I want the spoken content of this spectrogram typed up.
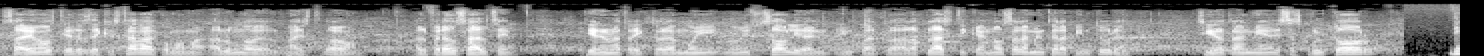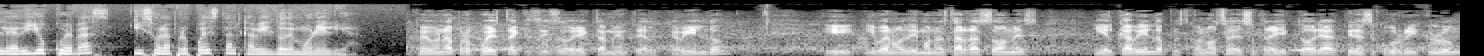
sabemos que desde que estaba como alumno del maestro Alfredo Salce tiene una trayectoria muy, muy sólida en, cuanto a la plástica, no solamente la pintura, sino también es escultor. Delgadillo Cuevas hizo la propuesta al Cabildo de Morelia. Fue una propuesta que se hizo directamente al Cabildo y, y bueno, dimos nuestras razones y el Cabildo pues conoce de su trayectoria, tiene su currículum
